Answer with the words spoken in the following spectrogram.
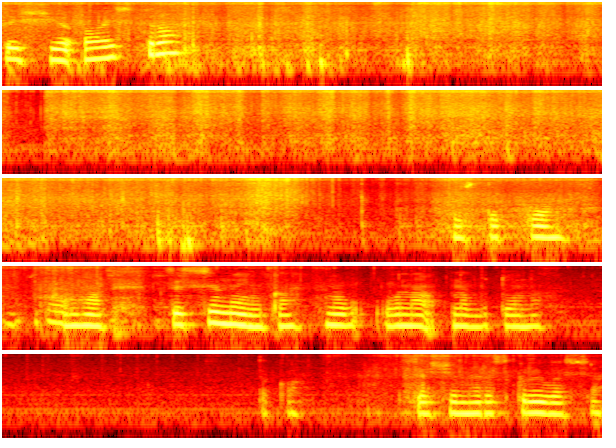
Це ще айстра. Ось така. Ага, це синенька, ну вона на бутонах. Така. Ця ще не розкрилася.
